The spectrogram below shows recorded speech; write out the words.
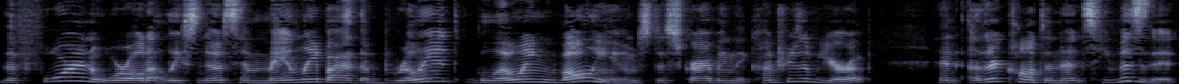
The foreign world at least knows him mainly by the brilliant, glowing volumes describing the countries of Europe and other continents he visited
